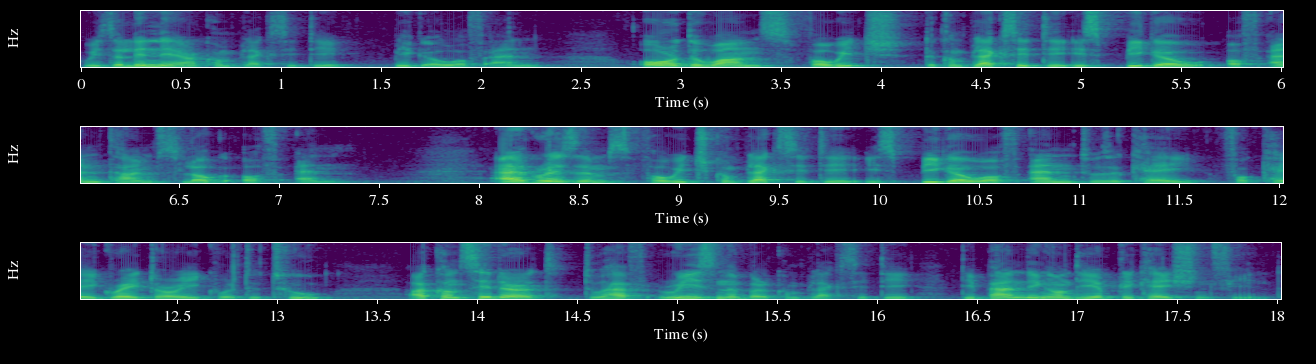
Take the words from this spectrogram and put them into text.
with a linear complexity, big O of n, or the ones for which the complexity is big O of n times log of n. Algorithms for which complexity is big O of n to the k, for k greater or equal to 2, are considered to have reasonable complexity depending on the application field.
